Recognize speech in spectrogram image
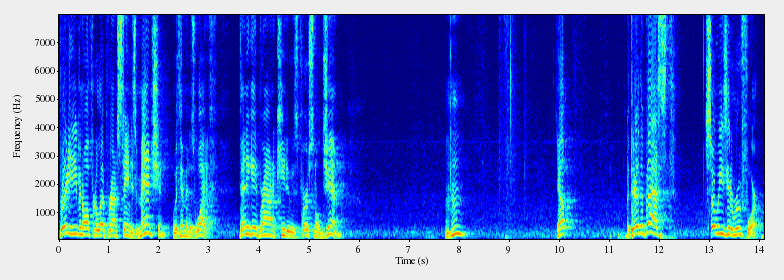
Brady even offered to let Brown stay in his mansion with him and his wife. Then he gave Brown a key to his personal gym. Mm hmm. Yep. But they're the best. So easy to root for.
